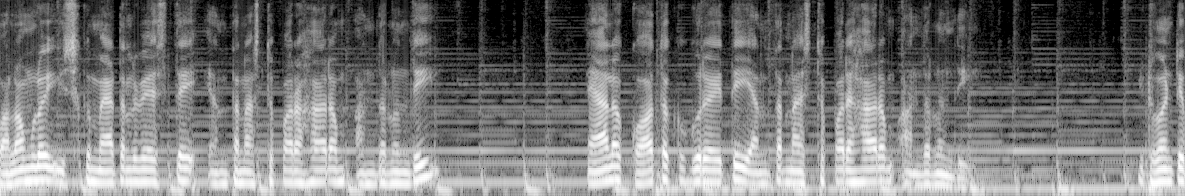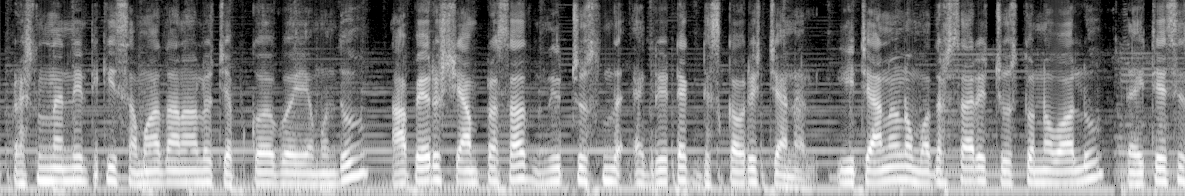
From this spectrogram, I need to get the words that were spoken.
పొలంలో ఇసుక మేటలు వేస్తే ఎంత నష్టపరిహారం అందనుంది? నేల కోతకు గురైతే ఎంత నష్టపరిహారం అందనుంది? ఇటువంటి ప్రశ్నలన్నింటికీ సమాధానాలు చెప్పుకోబోయే ముందు నా పేరు శ్యామ్ ప్రసాద్ మీరు చూస్తున్న అగ్రిటెక్ డిస్కవరీ ఛానల్. ఈ ఛానల్ను మొదటిసారి చూస్తున్న వాళ్ళు దయచేసి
